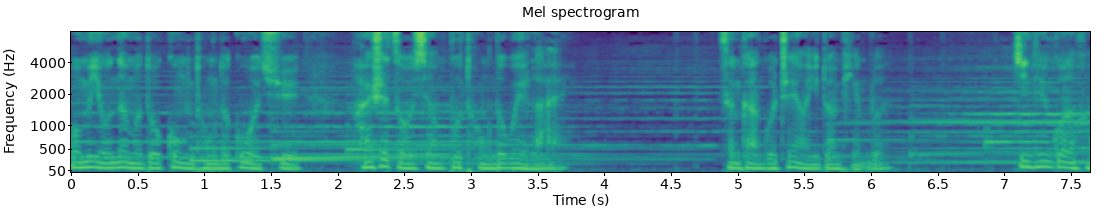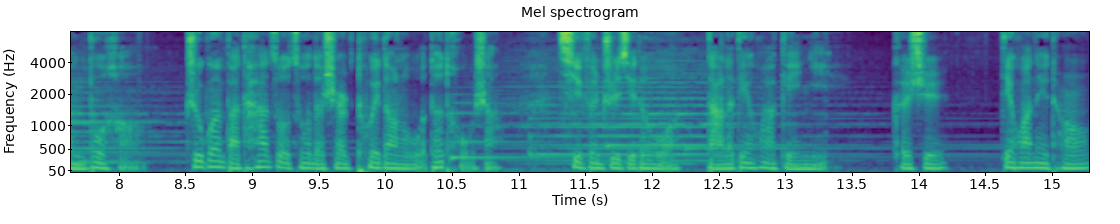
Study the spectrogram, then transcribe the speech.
我们有那么多共同的过去，还是走向不同的未来？曾看过这样一段评论：今天过得很不好，主管把他做错的事儿推到了我的头上，气愤至极的我打了电话给你，可是。电话那头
